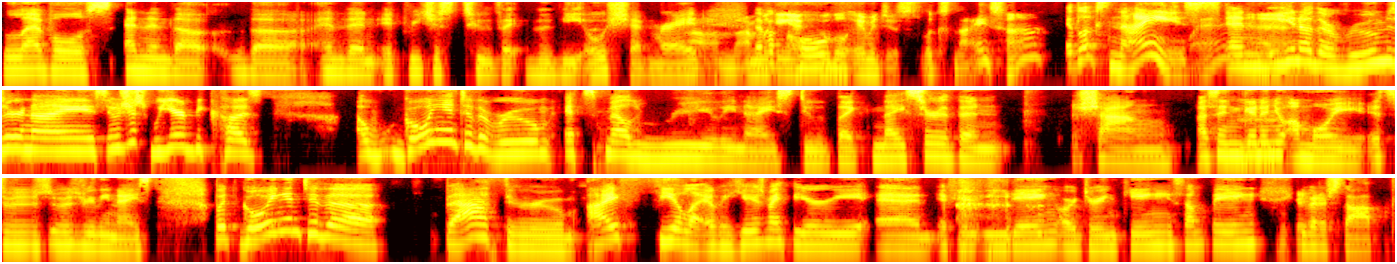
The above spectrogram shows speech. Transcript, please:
levels and then the the and then it reaches to the the, the ocean, right? Um, I'm They have a looking at. Google Images. Looks nice, huh? It looks nice, Wow. and you know the rooms are nice. It was just weird because uh, going into the room, it smelled really nice, dude. Like nicer than Shang. As in, ganun Mm. yung amoy. It's, it was really nice. But going into the bathroom, I feel like okay. Here's my theory, and if you're eating or drinking something, Okay. you better stop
